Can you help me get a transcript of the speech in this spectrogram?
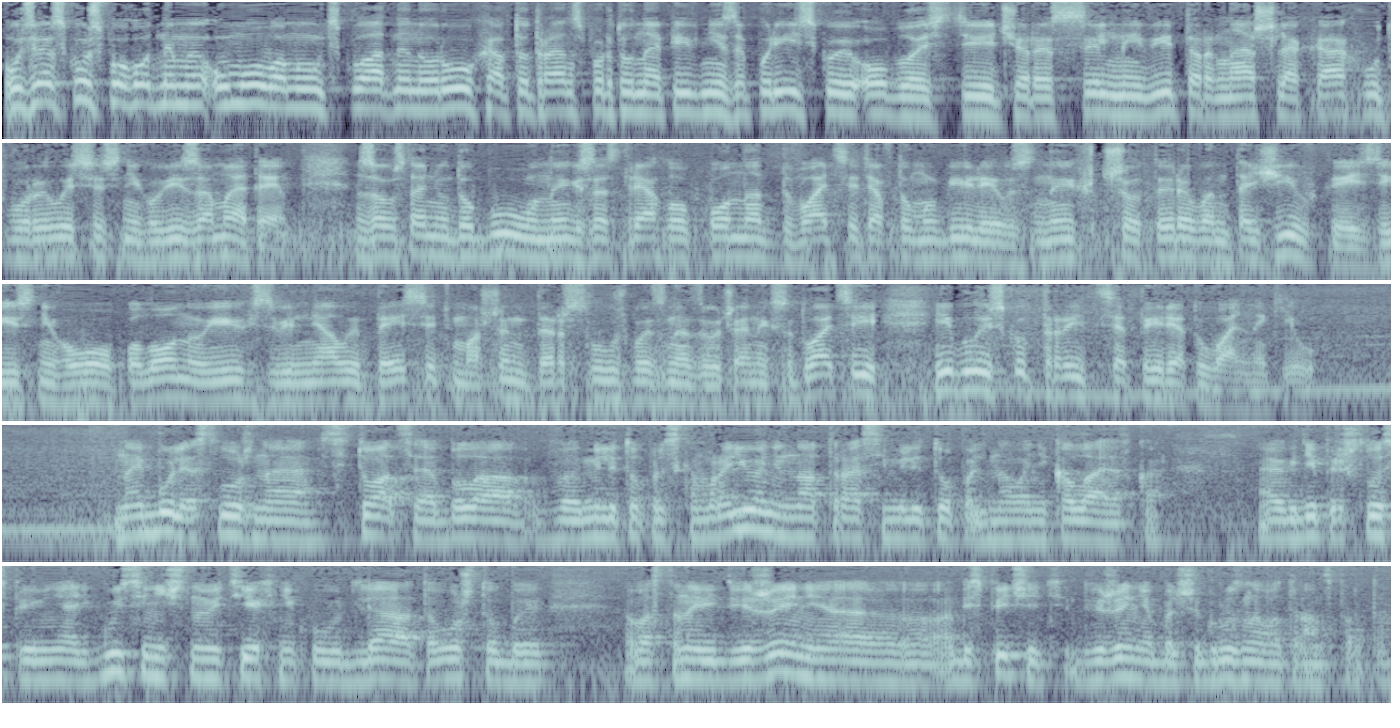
У зв'язку з погодними умовами ускладнено рух автотранспорту на півдні Запорізької області. Через сильний вітер на шляхах утворилися снігові замети. За останню добу у них застрягло понад 20 автомобілів. З них 4 вантажівки. Зі снігового полону їх звільняли 10 машин Держслужби з надзвичайних ситуацій і близько 30 рятувальників. Наиболее сложная ситуация была в Мелитопольском районе на трассе Мелитополь-Новониколаевка, где пришлось применять гусеничную технику для того, чтобы восстановить движение, э, обеспечить движение большегрузного транспорта.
